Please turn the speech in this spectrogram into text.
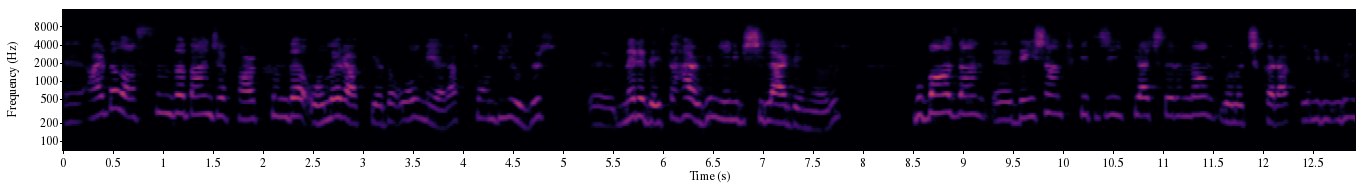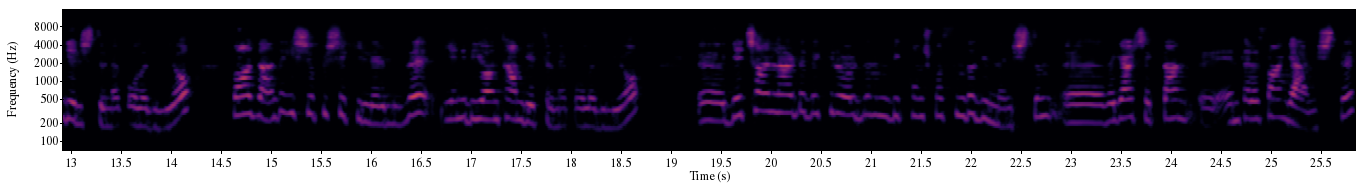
Erdal aslında bence farkında olarak ya da olmayarak son 1 yıldır, neredeyse her gün yeni bir şeyler deniyoruz. Bu bazen, değişen tüketici ihtiyaçlarından yola çıkarak yeni bir ürün geliştirmek olabiliyor. Bazen de iş yapış şekillerimize yeni bir yöntem getirmek olabiliyor. Geçenlerde Bekir Ördün'ün bir konuşmasında dinlemiştim, ve gerçekten, enteresan gelmişti.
